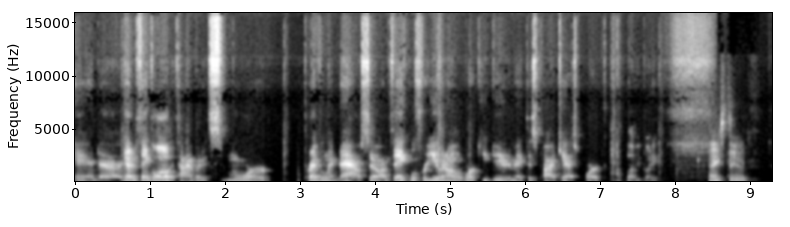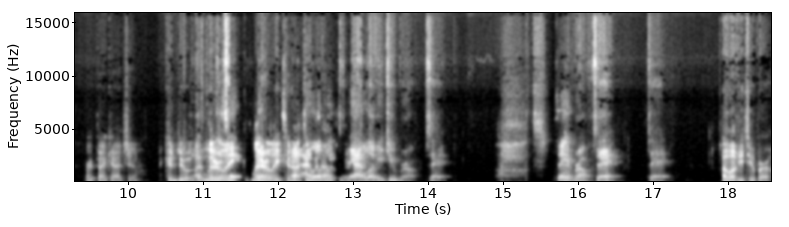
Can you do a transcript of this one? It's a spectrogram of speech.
and uh, got to be thankful all the time. But it's more prevalent now, so I'm thankful for you and all the work you do to make this podcast work. Love you, buddy. Thanks, dude. Right back at you. I couldn't do it. I literally, Say it. literally Say could not. I do it without you. this. Say, I love you too, bro. Say it. Oh, Say it, bro. Say it. Say it. I love you too, bro.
